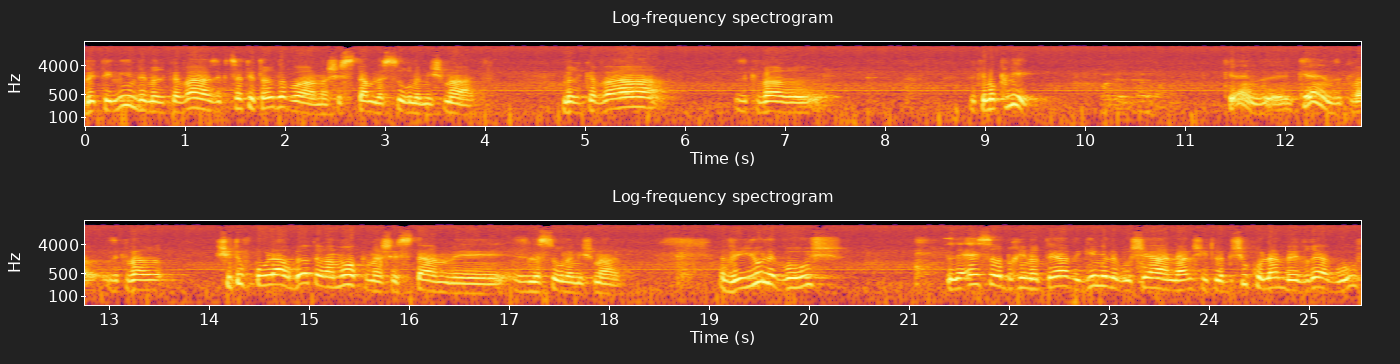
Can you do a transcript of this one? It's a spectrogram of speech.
בטלים ומרכבה זה קצת יותר גבוה מאשר סתם לסור למשמעת. מרכבה זה כבר, זה כמו כלי. כן, זה, כן, זה כבר, זה כבר שיתוף פעולה הרבה יותר עמוק מאשר סתם אה, לסור למשמעת. ויהיו לבוש לעשר בחינותיה וג' לבושיה הנ"ל שיתלבשו כולם באברי הגוף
